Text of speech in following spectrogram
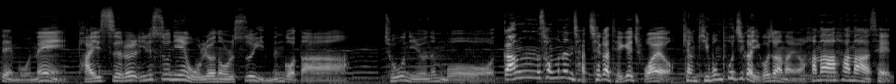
때문에 바이스를 1순위에 올려놓을 수 있는 거다 좋은 이유는 뭐 깡 성능 자체가 되게 좋아요 그냥 기본 포지가 이거잖아요 하나하나 셋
